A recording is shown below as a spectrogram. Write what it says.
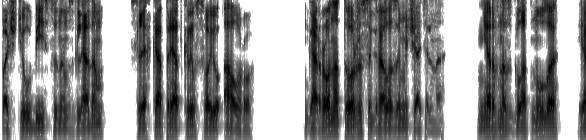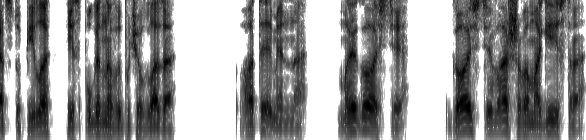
почти убийственным взглядом, слегка приоткрыв свою ауру. Гаррона тоже сыграла замечательно. Нервно сглотнула и отступила, испуганно выпучив глаза. «Вот именно. Мы гости. Гости вашего магистра.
